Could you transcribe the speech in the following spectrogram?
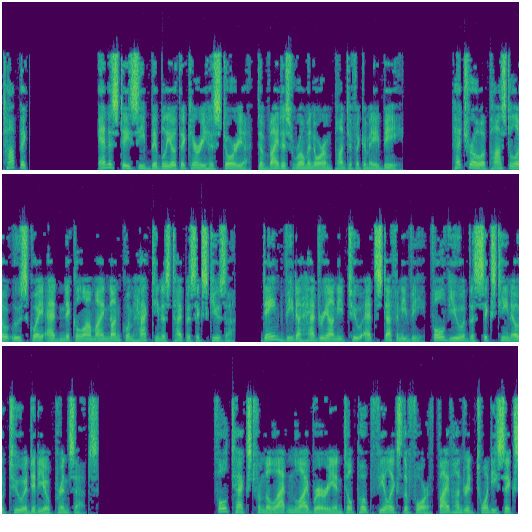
Topic: Anastasi Bibliothecari Historia, de Vitis Romanorum Pontificum ab. Petro Apostolo usque ad Nicolam I nunquam hactinus typus excusa. Deigned vita Hadriani II et Stephanie v. Full view of the 1602 Editio Princeps. Full text from the Latin Library until Pope Felix IV 526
